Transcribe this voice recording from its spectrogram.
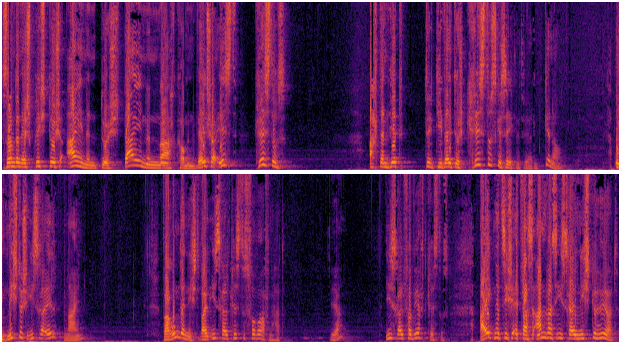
sondern er spricht durch einen, durch deinen Nachkommen. Welcher ist? Christus. Ach, dann wird die Welt durch Christus gesegnet werden. Genau. Und nicht durch Israel? Nein. Warum denn nicht? Weil Israel Christus verworfen hat. Ja? Israel verwirft Christus. Eignet sich etwas an, was Israel nicht gehört.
